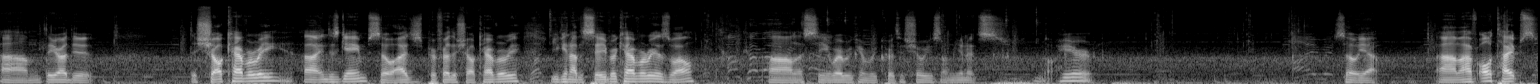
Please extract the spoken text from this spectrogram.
Um, they are the the shock cavalry uh, in this game, so I just prefer the shock cavalry. You can have the saber cavalry as well. Uh, let's see where we can recruit to show you some units. Not here. So yeah, um, I have all types.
